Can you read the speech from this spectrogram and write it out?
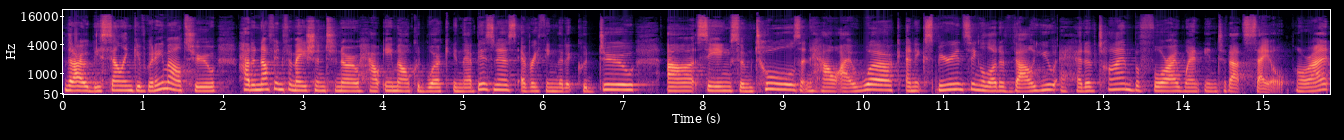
that I would be selling Give Good Email to had enough information to know how email could work in their business, everything that it could do, uh, seeing some tools and how I work, and experiencing a lot of value ahead of time before I went into that sale. All right.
